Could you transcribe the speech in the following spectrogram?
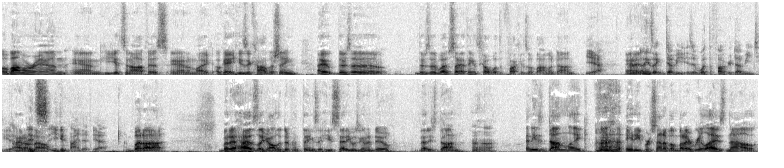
Obama ran, and he gets in office, and I'm like, okay, he's accomplishing. I there's a there's a website I think it's called What the Fuck Has Obama Done, yeah. and I think it's like W. Is it what the fuck or WTF? I don't it's, know. You can find it. Yeah. but uh, but it has like all the different things that he said he was gonna do that he's done. Uh huh. and he's done like 80% of them but i realize now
